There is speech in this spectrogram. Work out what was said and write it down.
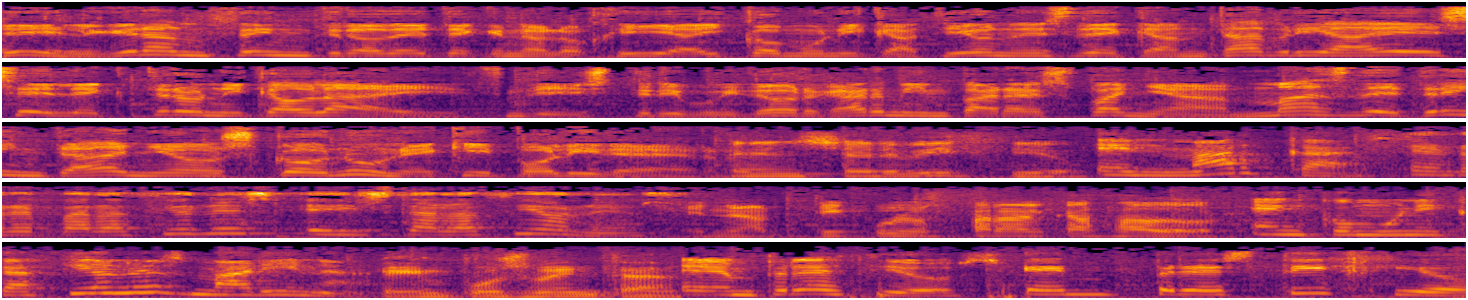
El gran centro de tecnología y comunicaciones de Cantabria es Electrónica Olive, distribuidor Garmin para España, más de 30 años con un equipo líder. En servicio. En marcas. En reparaciones e instalaciones. En artículos para el cazador. En comunicaciones marinas. En posventa. En precios. En prestigio.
